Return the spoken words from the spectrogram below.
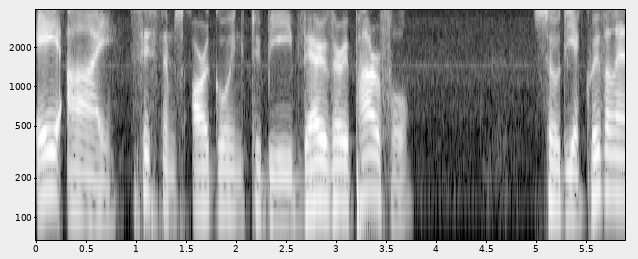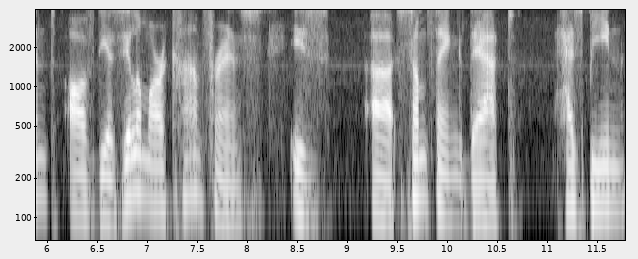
AI systems are going to be very, very powerful. So the equivalent of the Asilomar conference is uh, something that has been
